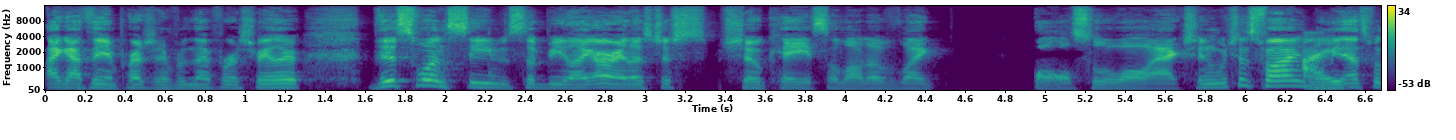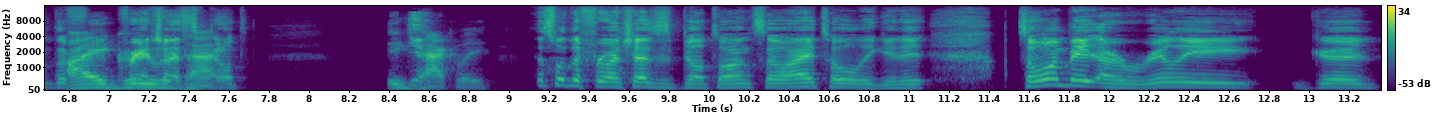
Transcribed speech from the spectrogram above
I got the impression from that first trailer. This one seems to be like, all right, let's just showcase a lot of like balls to the wall action, which is fine. I, mean, that's what the I agree with franchise is that. built. exactly. That's what the franchise is built on. So I totally get it. Someone made a really good,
